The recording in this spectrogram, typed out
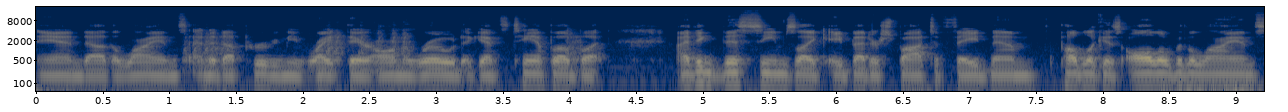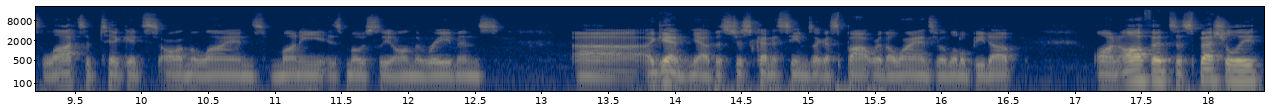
and uh, the Lions ended up proving me right there on the road against Tampa. But I think this seems like a better spot to fade them. The public is all over the Lions, lots of tickets on the Lions. Money is mostly on the Ravens. Uh, again, yeah, this just kind of seems like a spot where the Lions are a little beat up on offense, especially.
